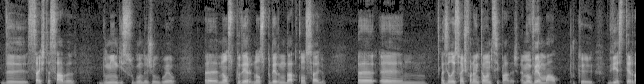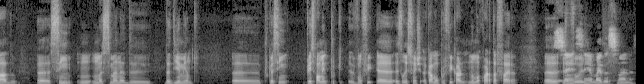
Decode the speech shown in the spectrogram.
de sexta, sábado, domingo e segunda, julgo eu, uh, não, se poder, não se poder mudar de conselho, uh, as eleições foram então antecipadas. A meu ver, mal, porque devia-se ter dado, sim, um, uma semana de, de adiamento, porque assim, principalmente porque vão as eleições acabam por ficar numa quarta-feira. sim, pessoas... sim, a meio da semana.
